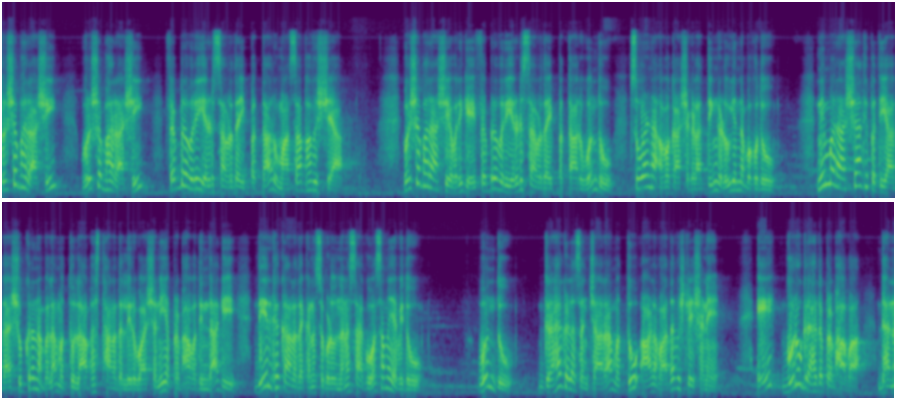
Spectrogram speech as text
ವೃಷಭ ರಾಶಿ ವೃಷಭ ರಾಶಿ ಫೆಬ್ರವರಿ ಎರಡು ಸಾವಿರದ ಇಪ್ಪತ್ತಾರು ಮಾಸ ಭವಿಷ್ಯ. ವೃಷಭ ರಾಶಿಯವರಿಗೆ ಫೆಬ್ರವರಿ ಎರಡು ಸಾವಿರದ ಇಪ್ಪತ್ತಾರು ಒಂದು ಸುವರ್ಣ ಅವಕಾಶಗಳ ತಿಂಗಳು ಎನ್ನಬಹುದು. ನಿಮ್ಮ ರಾಶ್ಯಾಧಿಪತಿಯಾದ ಶುಕ್ರನ ಬಲ ಮತ್ತು ಲಾಭಸ್ಥಾನದಲ್ಲಿರುವ ಶನಿಯ ಪ್ರಭಾವದಿಂದಾಗಿ ದೀರ್ಘಕಾಲದ ಕನಸುಗಳು ನನಸಾಗುವ ಸಮಯವಿದು. ಒಂದು, ಗ್ರಹಗಳ ಸಂಚಾರ ಮತ್ತು ಆಳವಾದ ವಿಶ್ಲೇಷಣೆ. ಎ, ಗುರು ಗ್ರಹದ ಪ್ರಭಾವ, ಧನ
